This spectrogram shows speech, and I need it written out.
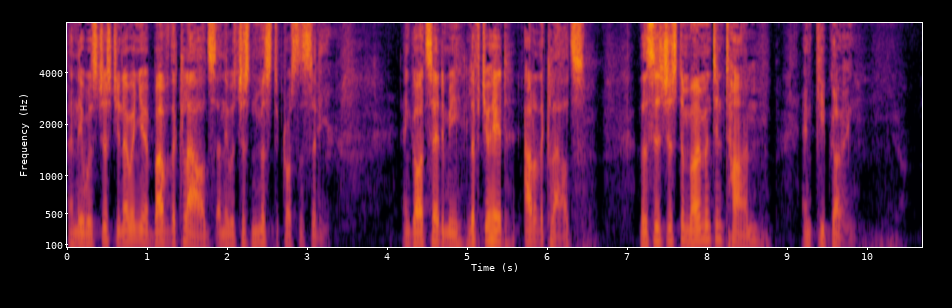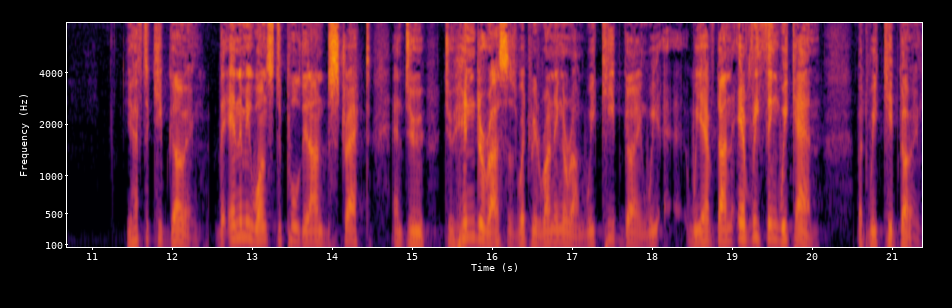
And there was just, you know, when you're above the clouds and there was just mist across the city. And God said to me, Lift your head out of the clouds. This is just a moment in time and keep going. You have to keep going. The enemy wants to pull down, distract, and to, to hinder us as what we're running around. We keep going. We, we have done everything we can, but we keep going.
